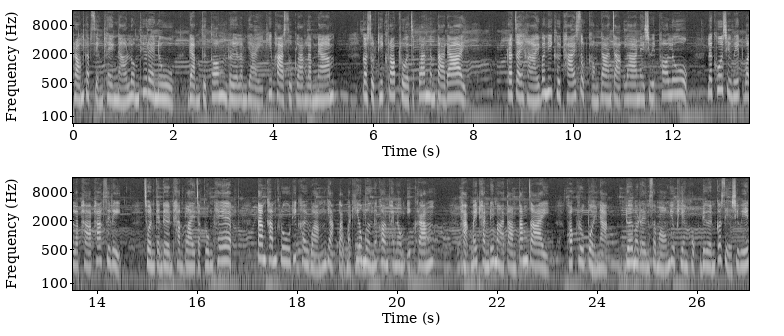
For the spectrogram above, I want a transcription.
พร้อมกับเสียงเพลงหนาวลมที่เรนู ดังกึกก้องเรือลำใหญ่ที่พาสู่กลางลำน้ำก็สุดที่ครอบครัวจะกลั้นน้ำตาได้ พระใจหายว่านี่คือท้ายสุดของการจากลาในชีวิตพ่อลูก และคู่ชีวิตวลภาภาคสิริ ชวนกันเดินทางไกลจากกรุงเทพ ตามคำครูที่เคยหวังอยากกลับมาเที่ยวเมืองนครพนมอีกครั้ง หากไม่ทันได้มาตามตั้งใจ เพราะครูป่วยหนักด้วยมะเร็งสมองอยู่เพียง 6 เดือนก็เสียชีวิต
